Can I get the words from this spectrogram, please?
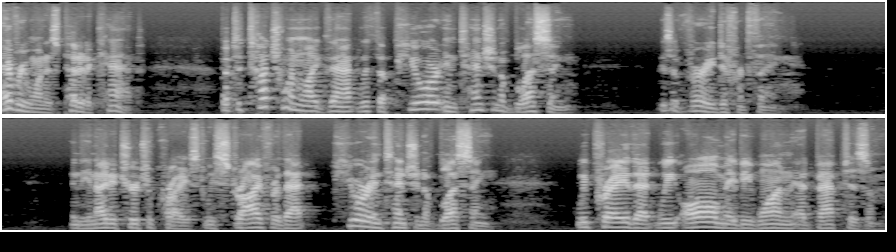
Everyone has petted a cat, but to touch one like that with the pure intention of blessing is a very different thing. In the United Church of Christ, we strive for that pure intention of blessing. We pray that we all may be one at baptism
